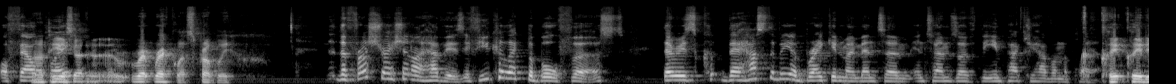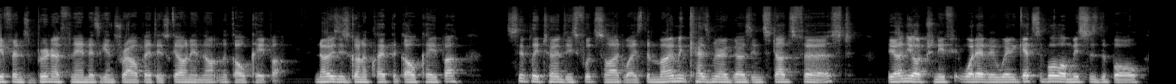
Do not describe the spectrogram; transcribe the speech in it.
or foul uh, play? Uh, re- reckless, probably. The frustration I have is if you collect the ball first, there is there has to be a break in momentum in terms of the impact you have on the player. Clear, clear difference. Bruno Fernandes against Real Betis going in on the goalkeeper. Knows he's going to collect the goalkeeper. Simply turns his foot sideways. The moment Casemiro goes in studs first, the only option if whatever where he gets the ball or misses the ball,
